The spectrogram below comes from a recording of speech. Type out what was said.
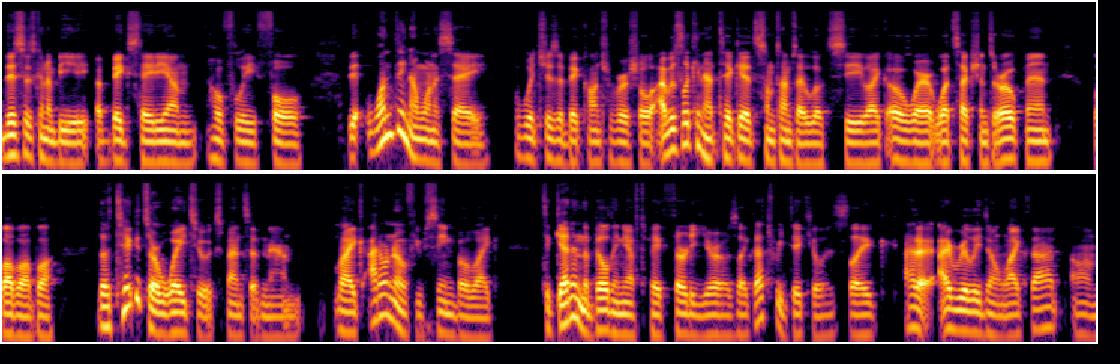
this is going to be a big stadium, hopefully full. One thing I want to say, which is a bit controversial, I was looking at tickets. Sometimes I look to see like, oh, where what sections are open, blah blah blah the tickets are way too expensive, man. Like, I don't know if you've seen, but like to get in the building, you have to pay 30 euros. Like, that's ridiculous. Like, I, I really don't like that. Um,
